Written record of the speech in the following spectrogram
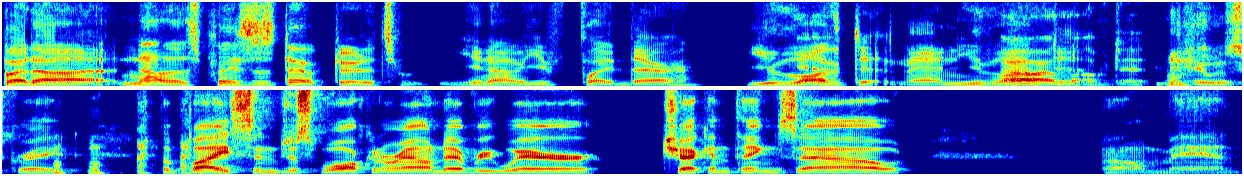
But uh no, this place is dope, dude. It's you know, you've played there. You loved it, man. You loved Oh, I loved it. loved it. It was great. The bison just walking around everywhere, checking things out. Oh man.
